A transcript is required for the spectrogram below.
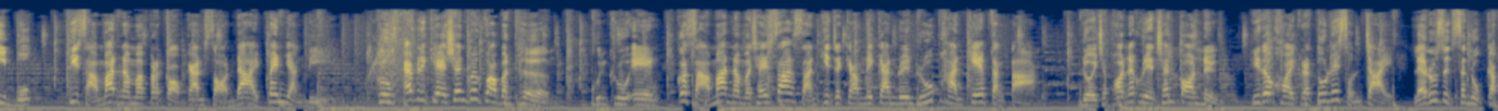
e-book ที่สามารถนำมาประกอบการสอนได้เป็นอย่างดี กลุ่มแอปพลิเคชันเพื่อความบันเทิง คุณครูเองก็สามารถนำมาใช้สร้างสารรค์กิจกรรมในการเรียนรู้ผ่านเกมต่างๆ โดยเฉพาะนักเรียนชั้นป .1 ที่ต้องคอยกระตุ้นให้สนใจ และรู้สึกสนุกกับ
